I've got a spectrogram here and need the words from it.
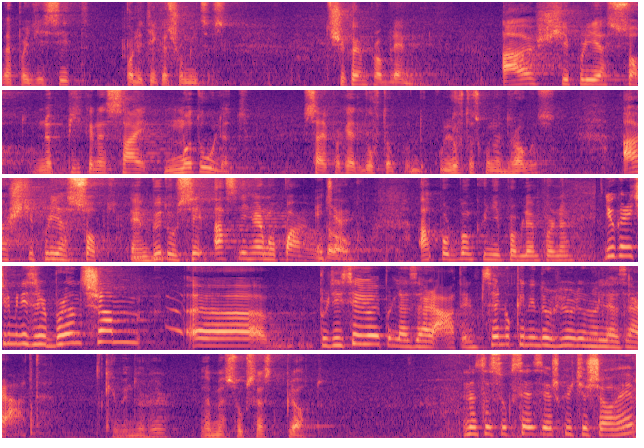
dhe përgjegjësitë politike të shumicës. Të shikojmë problemin. A është Shqipëria sot në pikën e saj më të ulët sa i përket luftës kundër drogës? A është Shqipëria sot e mbytur si asnjëherë më parë në drogë? A përbën ky një problem për ne? Ju keni qenë ministër i Brendshëm, përgjegjësia juaj për Lazaratin, pse nuk keni ndërhyrë ju në Lazarat? Kemi ndërhyrë dhe me sukses të plotë. Nëse suksesi është ky që shohim,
